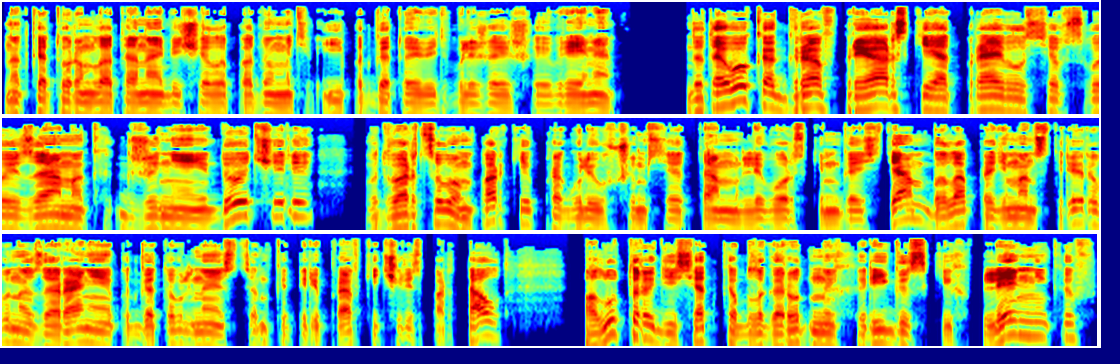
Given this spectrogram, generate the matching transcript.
над которым Латана обещала подумать и подготовить в ближайшее время. До того, как граф Приарский отправился в свой замок к жене и дочери, в Дворцовом парке прогулившимся там ливорским гостям была продемонстрирована заранее подготовленная сценка переправки через портал полутора десятка благородных риговских пленников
